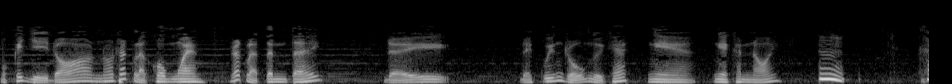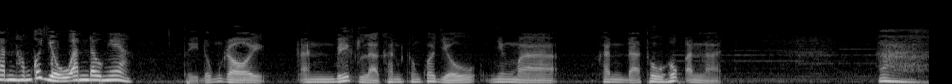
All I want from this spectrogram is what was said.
một cái gì đó nó rất là khôn ngoan, rất là tinh tế để để quyến rũ người khác nghe nghe Khanh nói. Ừ, Khanh không có dụ anh đâu nghe. Thì đúng rồi, anh biết là Khanh không có dụ, nhưng mà Khanh đã thu hút anh lại. À,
